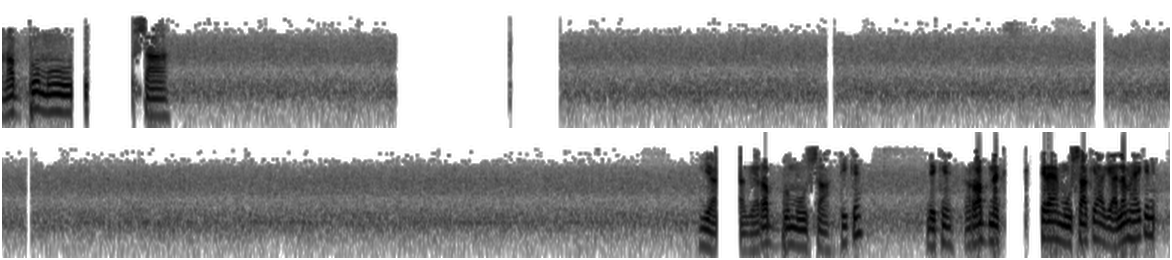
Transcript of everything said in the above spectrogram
رب موسا یہ آ گیا؟ رب موسا ٹھیک ہے؟ دیکھیں، رب نکرا ہے موسا کے آگے علم ہے کہ نہیں؟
